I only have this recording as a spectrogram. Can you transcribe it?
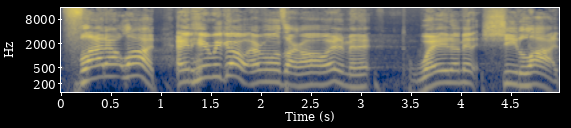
flat out lied. And here we go. Everyone's like, oh, wait a minute. Wait a minute. She lied.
